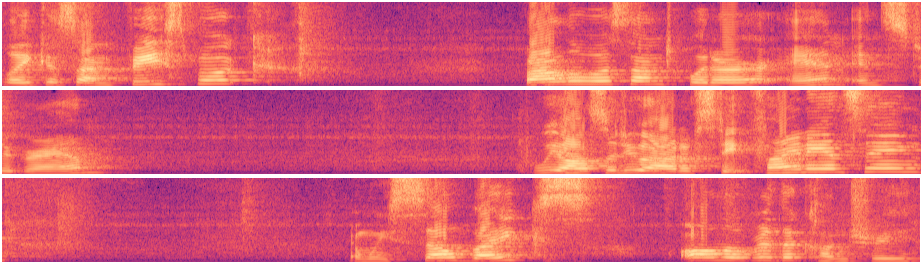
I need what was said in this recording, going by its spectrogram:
Like us on Facebook. Follow us on Twitter and Instagram. We also do out of state financing. And we sell bikes all over the country.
